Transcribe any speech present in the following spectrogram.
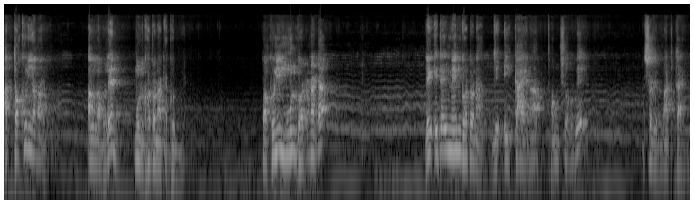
আর তখনই আমার আল্লাহ বলেন, মূল ঘটনাটা ঘটবে। তখনই মূল ঘটনাটা এটাই মেন ঘটনা, যে এই কায়না ধ্বংস হবে আসলে মাঠ কায়না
